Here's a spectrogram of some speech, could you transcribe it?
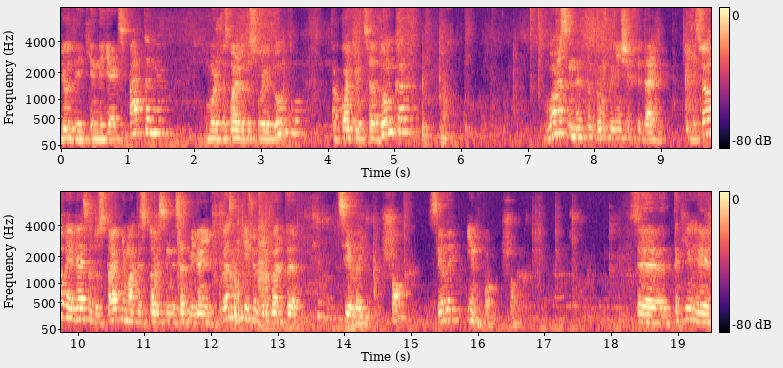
люди, які не є експертами, можуть висловлювати свою думку, а потім ця думка може змінити думку інших людей. І для цього виявляється достатньо мати 180 мільйонів підписників, щоб зробити цілий шок, цілий інфошок. Е, такі, е,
